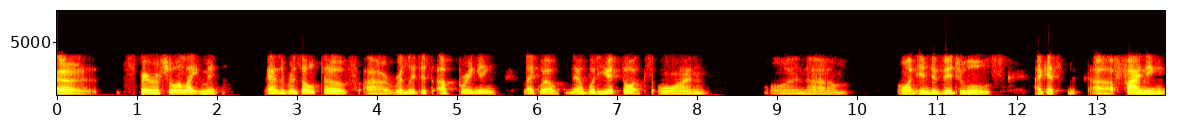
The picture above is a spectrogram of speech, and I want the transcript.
uh, spiritual enlightenment as a result of uh, religious upbringing. Like, well, now, what are your thoughts on on um, on individuals? I guess uh, finding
